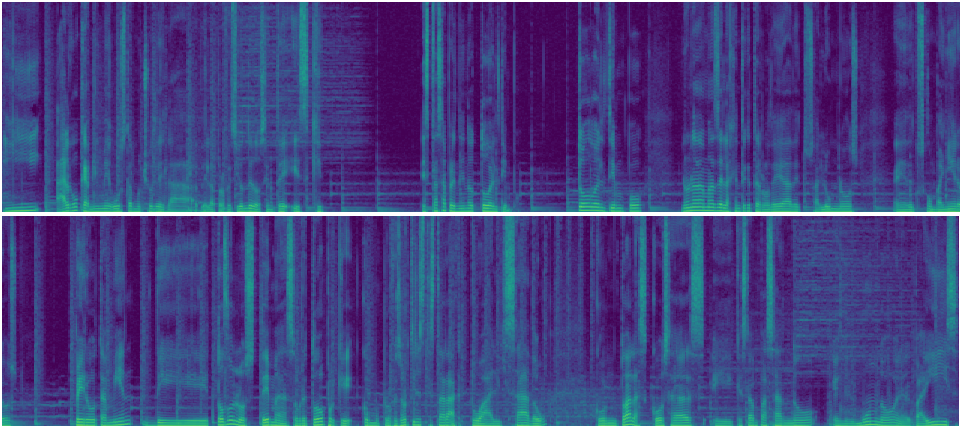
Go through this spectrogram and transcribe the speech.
Y algo que a mí me gusta mucho de la, de la profesión de docente es que estás aprendiendo todo el tiempo. Todo el tiempo, no nada más de la gente que te rodea, de tus alumnos, eh, de tus compañeros, pero también de todos los temas, sobre todo porque como profesor tienes que estar actualizado con todas las cosas eh, que están pasando en el mundo, en el país,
